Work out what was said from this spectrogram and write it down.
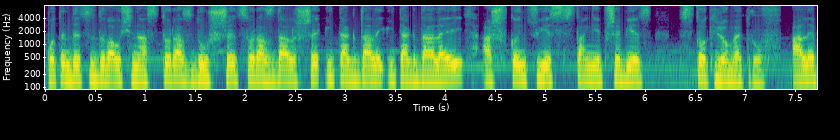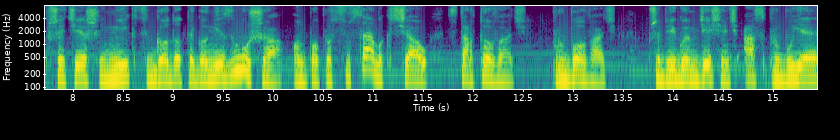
potem decydował się na coraz dłuższe, coraz dalsze i tak dalej, i tak dalej, aż w końcu jest w stanie przebiec 100 kilometrów. Ale przecież nikt go do tego nie zmusza. On po prostu sam chciał startować, próbować. Przebiegłem 10, a spróbuję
